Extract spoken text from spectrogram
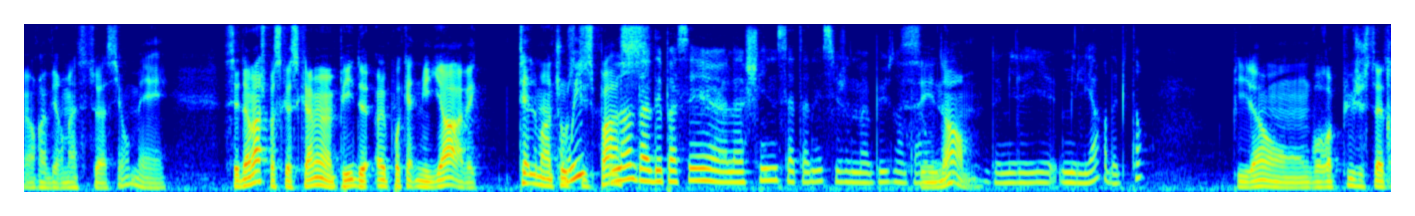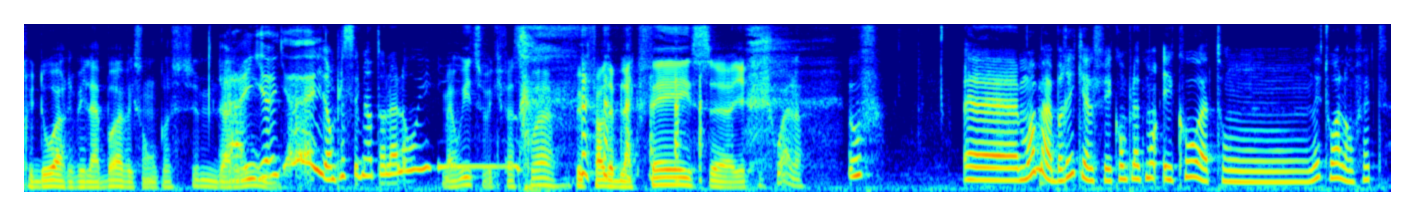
un revirement de situation? Mais c'est dommage parce que c'est quand même un pays de 1,4 milliard avec tellement de choses oui, qui se passent. l'Inde a dépassé euh, la Chine cette année, si je ne m'abuse, en C'est termes énorme. de, milli- milliards d'habitants. Puis là, on verra plus Justin Trudeau arriver là-bas avec son costume d'Halloween. Aïe, aïe, aïe! En plus, c'est bientôt l'Halloween! Ben oui, tu veux qu'il fasse quoi? Il peut faire de blackface. Il n'y a plus le choix, là. Ouf! Euh, moi, ma brique, elle fait complètement écho à ton étoile, en fait.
